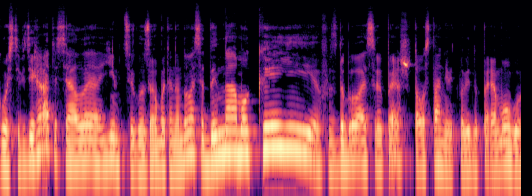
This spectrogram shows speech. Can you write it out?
гості відігратися, але їм цього зробити не вдалося. Динамо Київ здобуває свою першу та останню відповідну перемогу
